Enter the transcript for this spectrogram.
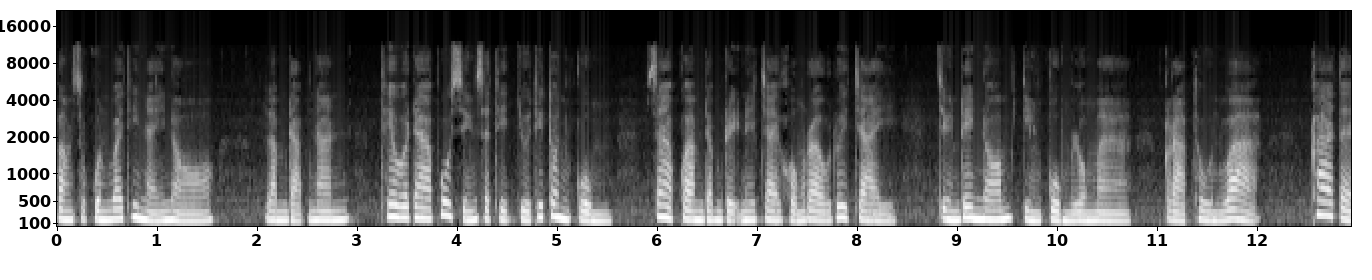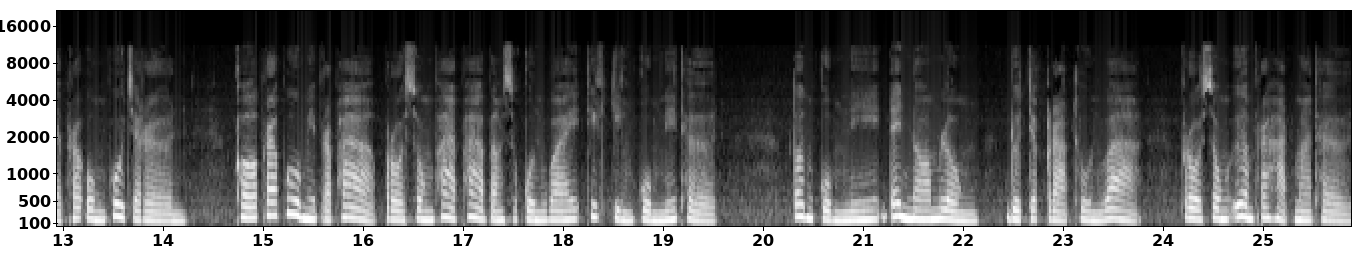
บางสกุลไว้ที่ไหนหนอลำดับนั้น เทวดาผู้สิงสถิตอยู่ที่ต้นกลุ่ม ทราบความดำริในใจของเราด้วยใจ จึงได้น้อมกิ่งกลุ่มลงมา กราบทูลว่า ข้าแต่พระองค์ผู้เจริญ ขอพระผู้มีพระภาคโปรดทรงพาดผ้าบางสกุลไว้ที่กิ่งกลุ่มนี้เถิด ต้นกลุ่มนี้ได้น้อมลง ดุจจะกราบทูลว่า โปรดทรงเอื้อมพระหัตมาเถิด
